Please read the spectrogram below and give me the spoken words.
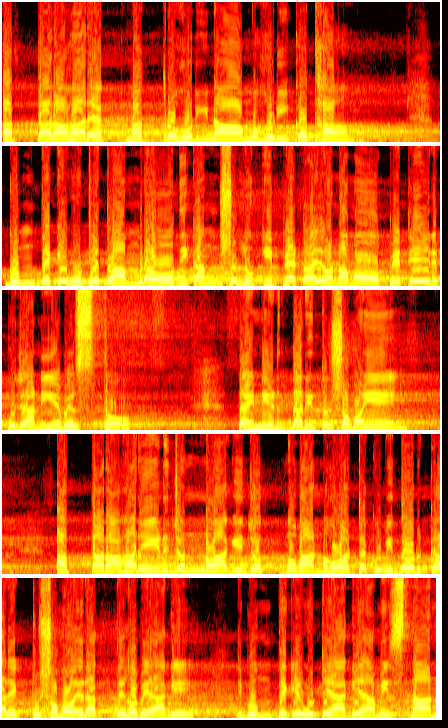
আত্মার আহার একমাত্র হরিনাম হরি কথা ঘুম থেকে উঠে তো আমরা অধিকাংশ লুকি পেটায় নম পেটের পূজা নিয়ে ব্যস্ত। তাই নির্ধারিত সময়ে আত্মার আহারের জন্য আগে যত্নবান হওয়াটা খুবই দরকার। একটু সময় রাখতে হবে আগে। ঘুম থেকে উঠে আগে আমি স্নান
